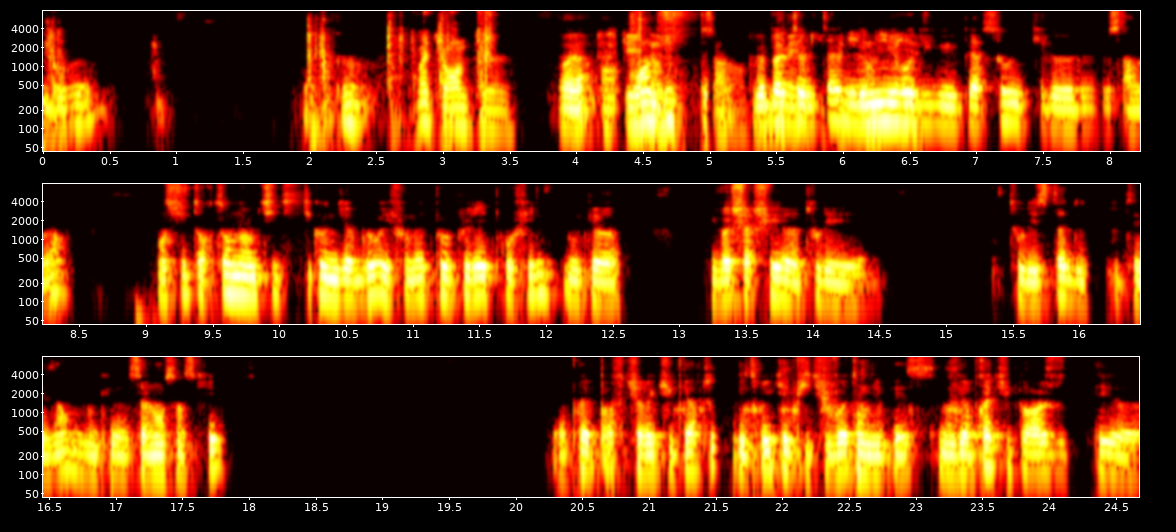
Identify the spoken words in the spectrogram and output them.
Bon. Ouais, tu rentres, euh, Voilà, juste le battle tag, le numéro du perso et puis le, le serveur. Ensuite, on retourne dans le petit icône Diablo, il faut mettre populate profil. Donc, euh, il va chercher euh, tous les tous les stats de toutes tes armes. Donc, euh, ça lance un script. Et après, paf, tu récupères tous les trucs et puis tu vois ton DPS. Donc après, tu peux rajouter, euh,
